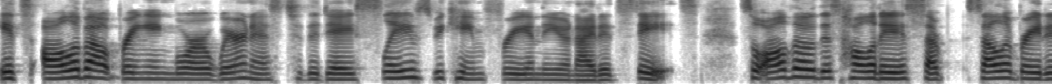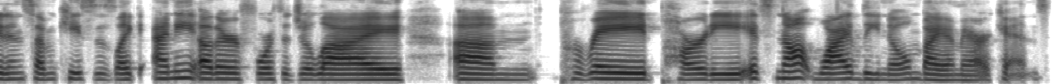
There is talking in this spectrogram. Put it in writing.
It's all about bringing more awareness to the day slaves became free in the United States. So, although this holiday is ce- celebrated in some cases like any other Fourth of July, um, parade, party. It's not widely known by Americans.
